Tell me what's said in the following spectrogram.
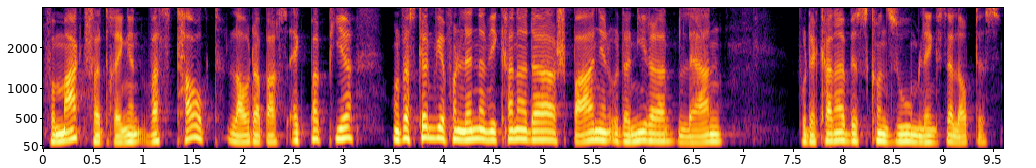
vom Markt verdrängen? Was taugt Lauterbachs Eckpapier? Und was können wir von Ländern wie Kanada, Spanien oder Niederlanden lernen, wo der Cannabiskonsum längst erlaubt ist?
